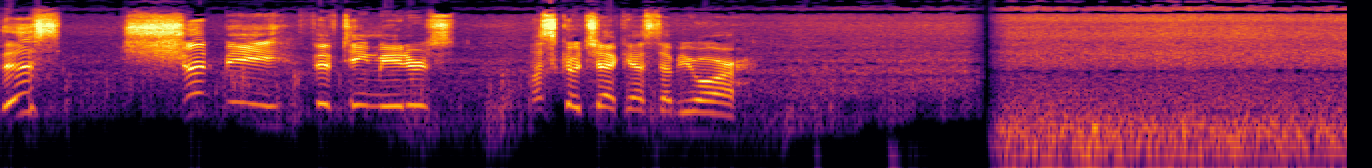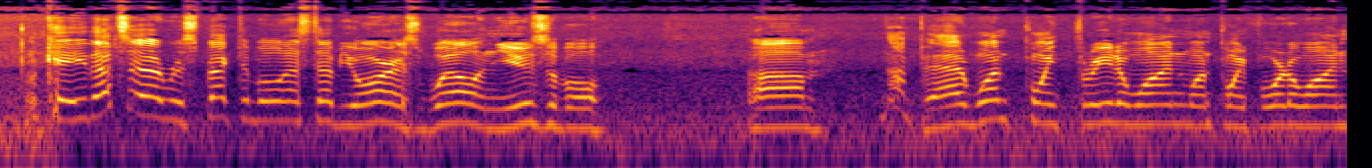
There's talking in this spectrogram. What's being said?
This should be 15 meters. Let's go check SWR. Okay, that's a respectable SWR as well and usable. Um, not bad. 1.3 to 1 1.4 to 1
